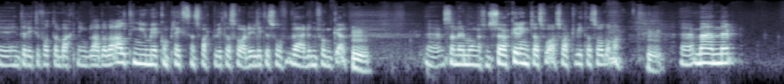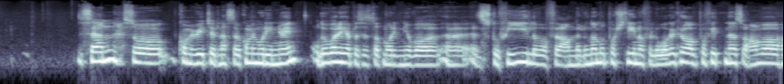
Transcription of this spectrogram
Eh, inte riktigt fått en backning. Bla, bla, bla. Allting är ju mer komplext än svartvita svar. Det är lite så världen funkar. Eh, sen är det många som söker enkla svar, svartvita sådana. Eh, men sen så kommer vi till nästa, då kommer Mourinho in. Och då var det helt plötsligt så att Mourinho var eh, en stofil och var för annorlunda mot Pochettino, för låga krav på fitness och han var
